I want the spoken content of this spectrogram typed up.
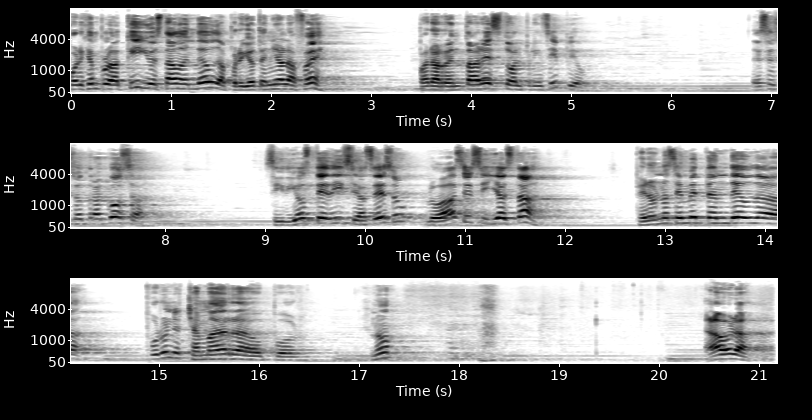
por ejemplo aquí yo estaba en deuda, pero yo tenía la fe para rentar esto al principio. Esa es otra cosa. Si Dios te dice, haz eso, lo haces y ya está. Pero no se meta en deuda por una chamarra o por... ¿No? Ahora,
